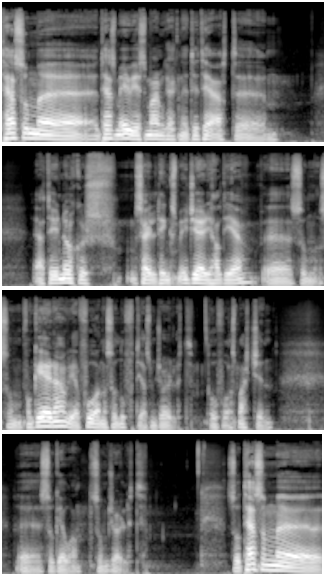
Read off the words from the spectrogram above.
det som det som är vi som armen kan det är att att det är någors särskilt ting som är i halt det eh som som fungerar vi har få han så luftiga som görligt och få smertjen eh så gå han som görligt. Så det som eh,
